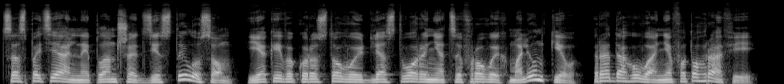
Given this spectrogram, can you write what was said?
це спеціальний планшет зі стилусом, який використовують для створення цифрових малюнків, редагування фотографій.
